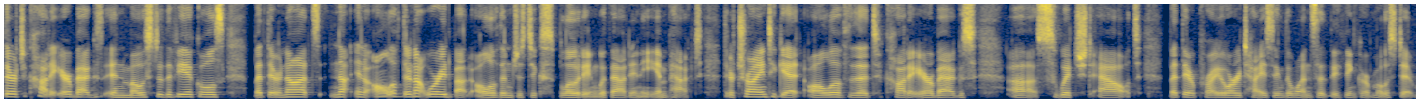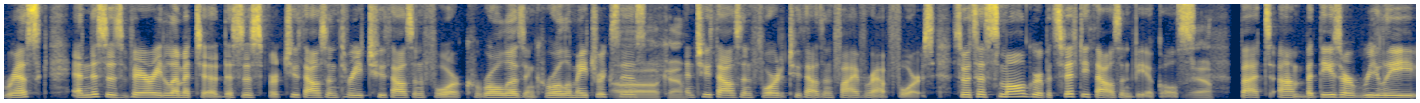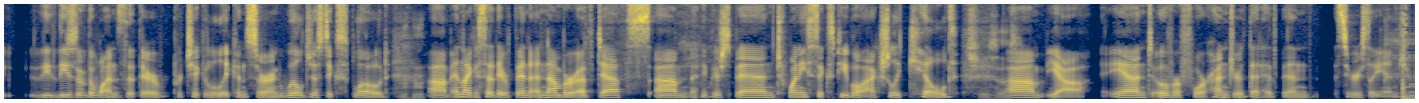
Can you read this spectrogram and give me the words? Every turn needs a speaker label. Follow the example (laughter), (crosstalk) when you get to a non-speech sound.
Speaker 1: There are Takata airbags in most of the vehicles, but they're not not in all of. They're not worried about all of them just exploding without any impact. They're trying to get all of the Takata airbags uh, switched out, but they're prioritizing the ones that they think are most at risk. And this is very limited. This is for 2003, 2004 Corollas and Corolla Matrixes,
Speaker 2: Oh, okay.
Speaker 1: and 2004 to 2005 Rav4s. So it's a small group. It's 50,000 vehicles.
Speaker 2: Yeah.
Speaker 1: But um, but these are really th- these are the ones that they're particularly concerned will just explode. Um, and like I said, there have been a number of deaths. Um, I think there's been 26 people actually killed.
Speaker 2: Jesus.
Speaker 1: Um, yeah, and over 400 that have been seriously injured.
